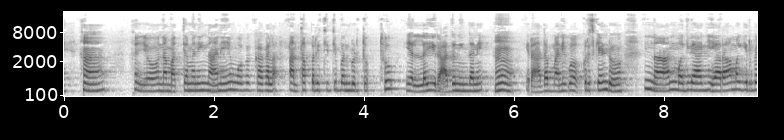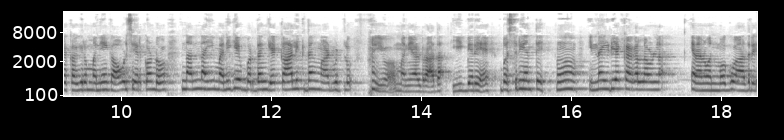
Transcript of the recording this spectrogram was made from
ಹಾಂ? ಅಯ್ಯೋ ನಮ್ಮ ಅತ್ತೆ ಮನೆಗೆ ನಾನೇ ಹೋಗೋಕ್ಕಾಗಲ್ಲ. ಅಂತ ಪರಿಸ್ಥಿತಿ ಬಂದ್ಬಿಡ್ತು. ಥೂ ಎಲ್ಲ ಈ ರಾಧನಿಂದಾನೆ ಹ್ಞೂ ರಾಧ ಮನೆಗೆ ಒಕ್ಕರಿಸ್ಕೊಂಡು ನಾನು ಮದುವೆ ಆಗಿ ಆರಾಮಾಗಿರ್ಬೇಕಾಗಿರೋ ಮನೆಗೆ ಅವಳು ಸೇರ್ಕೊಂಡು ನನ್ನ ಈ ಮನೆಗೆ ಬರ್ದಂಗೆ ಕಾಲಿಕ್ದಂಗೆ ಮಾಡಿಬಿಟ್ಲು. ಅಯ್ಯೋ ಮನೆಯಾಳು ರಾಧ ಈಗ ಬೇರೆ ಬಸ್ರಿ ಅಂತೆ. ಹ್ಞೂ ಇನ್ನ ಹಿಡಿಯೋಕ್ಕಾಗಲ್ಲ ಅವಳನ್ನ. ನಾನು ಒಂದು ಮಗು ಆದರೆ.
